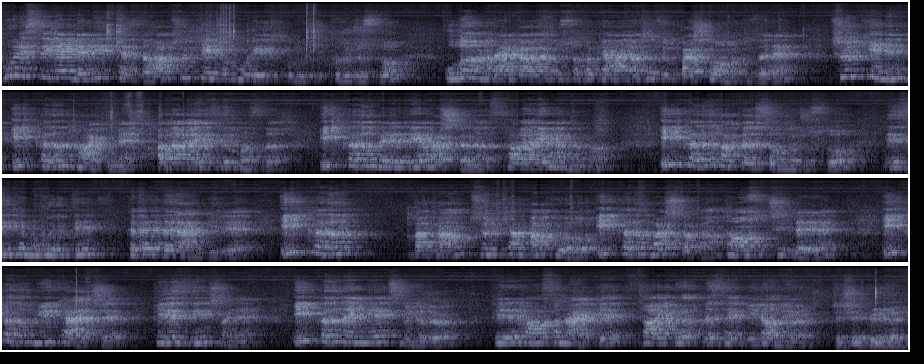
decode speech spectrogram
Bu vesileyle bir kez daha Türkiye Cumhuriyeti kurucu- kurucusu Ulu Önder Gazi Mustafa Kemal Atatürk başta olmak üzere Türkiye'nin ilk kadın hakimi Adalet Yılmaz'ı, ilk kadın belediye başkanı Sadiye Hanım'ı, ilk kadın hakları savunucusu Nezihe Muhittin Tepedelengil'i, ilk kadın bakan Türkan Akyol'u, ilk kadın başbakan Tansu Çiller'i, ilk kadın büyükelçi Filiz Dinçmen'i, ilk kadın emniyet müdürü Feriha Sanerk'i saygı ve sevgiyle anıyorum. Teşekkür ederim.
